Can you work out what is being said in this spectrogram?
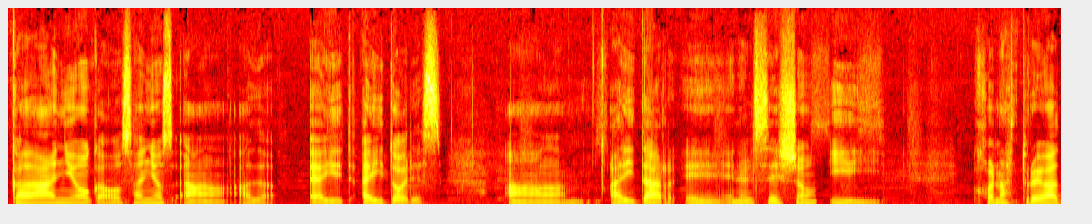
cada año, cada dos años, a, a- a edit- a editores a, a editar eh, en el sello. Y Jonas Trueba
